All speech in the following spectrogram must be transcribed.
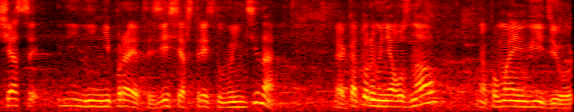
сейчас не, не- не про это. Здесь я встретил Валентина, который меня узнал по моим видео.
